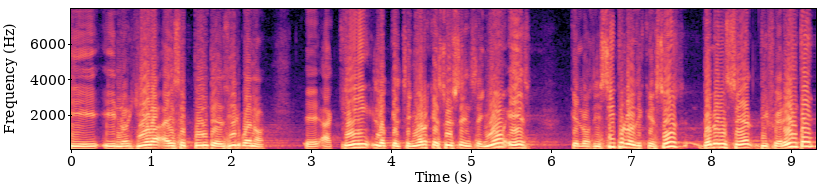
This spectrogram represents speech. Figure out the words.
y, nos lleva a ese punto de decir, bueno, eh, aquí lo que el Señor Jesús enseñó es que los discípulos de Jesús deben ser diferentes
